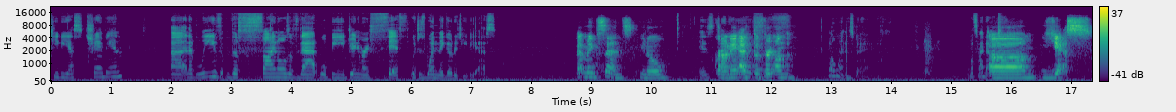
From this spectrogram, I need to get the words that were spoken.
TBS champion. Uh, and I believe the finals of that will be January 5th, which is when they go to TBS. That makes sense. You know, Is crown it January at the 5th fir- on the. a Wednesday? Let's find out. Um. Yes,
